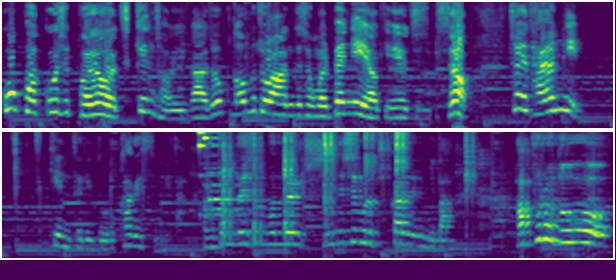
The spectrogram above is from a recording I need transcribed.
꼭 받고 싶어요. 치킨 저희 가족 너무 좋아하는데 정말 팬이에요. 기회해 주십시오. 최다현님 치킨 드리도록 하겠습니다. 당첨되신 분들 진심으로 축하드립니다. 앞으로도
